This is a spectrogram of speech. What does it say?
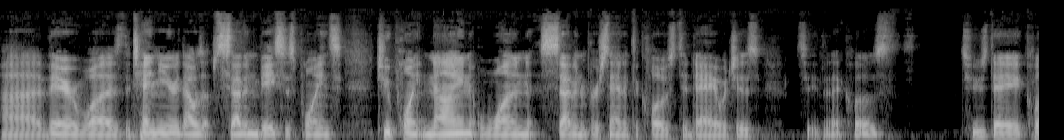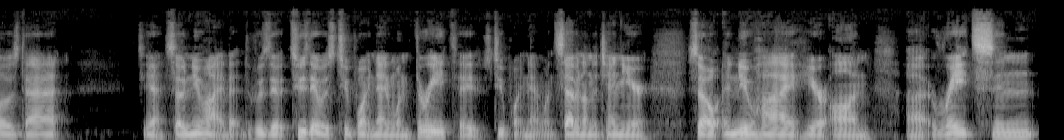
Uh, there was the 10 year, that was up seven basis points, 2.917% at the close today, which is, see, did that close? Tuesday closed at, yeah, so new high. That Tuesday was 2.913, today was 2.917 on the 10 year. So a new high here on uh, rates. And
